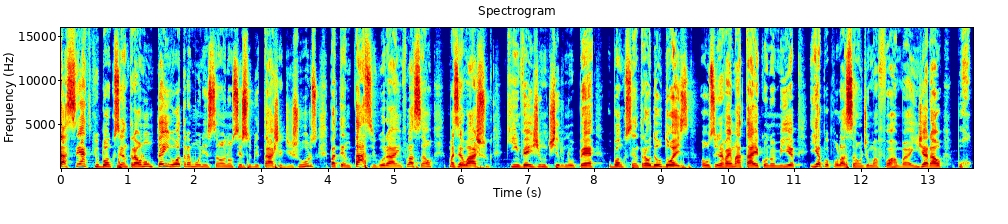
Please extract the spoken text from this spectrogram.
Tá certo que o Banco Central não tem outra munição a não ser subir taxa de juros para tentar segurar a inflação, mas eu acho que em vez de um tiro no pé, o Banco Central deu dois, ou seja, vai matar a economia e a população de uma forma em geral por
